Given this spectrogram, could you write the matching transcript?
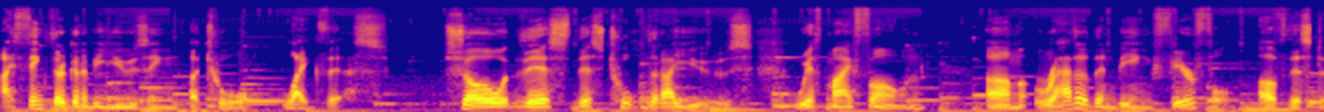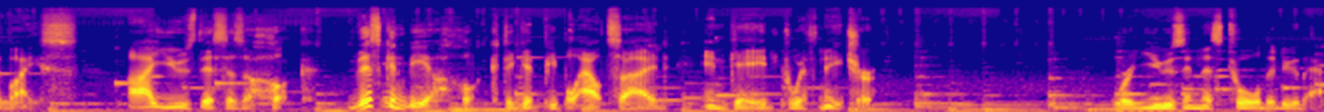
I think they're going to be using a tool like this so this, this tool that I use with my phone, um, rather than being fearful of this device, I use this as a hook. This can be a hook to get people outside engaged with nature. We're using this tool to do that.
